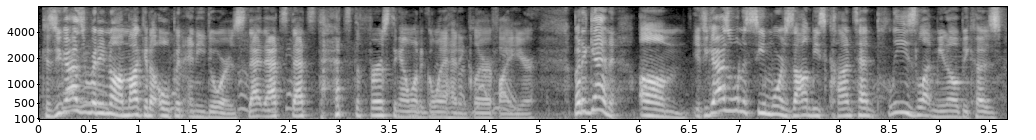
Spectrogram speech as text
Because you guys already know I'm not going to open any doors. That That's that's that's the first thing I want to go ahead and clarify here. But again, um, if you guys want to see more zombies content, please let me know because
